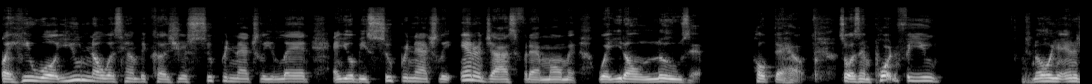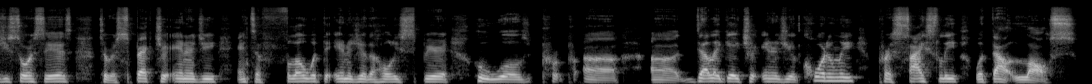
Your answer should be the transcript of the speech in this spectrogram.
but he will you know it's him because you're supernaturally led and you'll be supernaturally energized for that moment where you don't lose it. Hope that help so it's important for you to know who your energy source is, to respect your energy, and to flow with the energy of the Holy Spirit, who will uh, uh, delegate your energy accordingly, precisely, without loss.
